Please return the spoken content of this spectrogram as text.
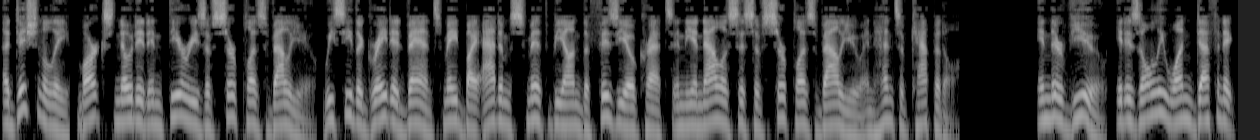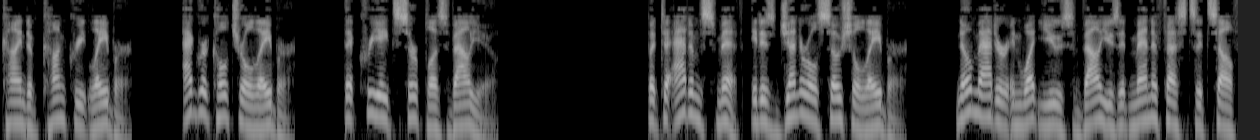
Additionally, Marx noted in Theories of Surplus Value, we see the great advance made by Adam Smith beyond the physiocrats in the analysis of surplus value and hence of capital. In their view, it is only one definite kind of concrete labor, agricultural labor that creates surplus value. But to Adam Smith, it is general social labor no matter in what use values it manifests itself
